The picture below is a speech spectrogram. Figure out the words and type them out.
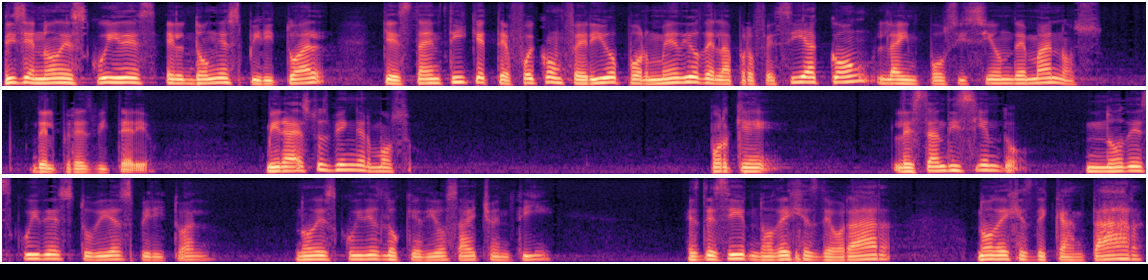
Dice, no descuides el don espiritual que está en ti, que te fue conferido por medio de la profecía con la imposición de manos del presbiterio. Mira, esto es bien hermoso, porque le están diciendo, no descuides tu vida espiritual, no descuides lo que Dios ha hecho en ti. Es decir, no dejes de orar, no dejes de cantar,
